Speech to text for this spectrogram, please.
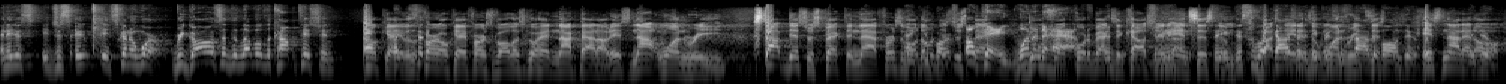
and it just it just it, it's going to work regardless of the level of the competition. Okay, like, okay. First of all, let's go ahead and knock that out. It's not one read. Stop disrespecting that. First of all, don't disrespect okay, one and a half. quarterbacks in Kyle Shanahan's system See, this is what by guys saying it's a one-read system. It's not at all.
